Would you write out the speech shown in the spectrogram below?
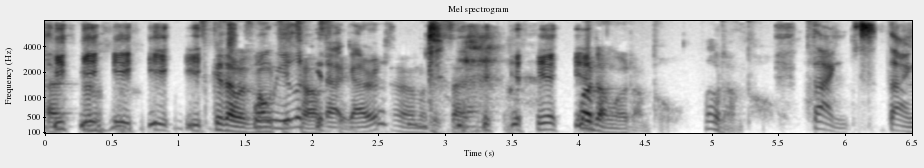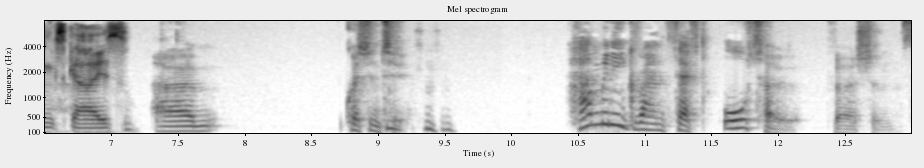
Uh, it's good I was What were you looking at, Gareth? I'm not gonna say. well done, well done, Paul. Well done, Paul. thanks, thanks, guys. Um, question two: How many Grand Theft Auto versions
